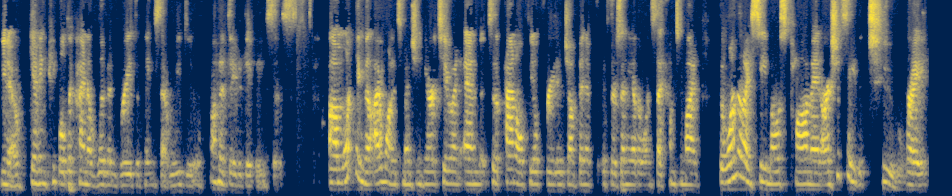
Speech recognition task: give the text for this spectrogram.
you know, getting people to kind of live and breathe the things that we do on a day-to-day basis. Um, one thing that I wanted to mention here too, and, and to the panel, feel free to jump in if, if there's any other ones that come to mind. The one that I see most common, or I should say the two, right?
